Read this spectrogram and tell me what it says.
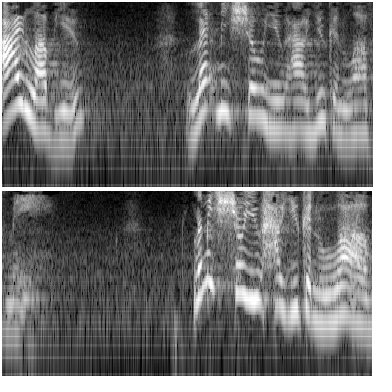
I love you. Let me show you how you can love me. Let me show you how you can love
